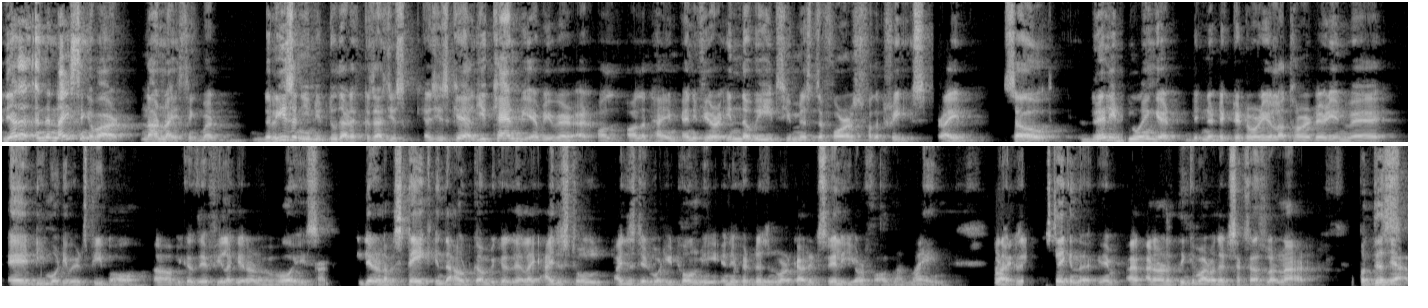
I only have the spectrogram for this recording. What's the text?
The other and the nice thing about not nice thing, but the reason you need to do that is because as you as you scale, you can be everywhere at all all the time. And if you're in the weeds, you miss the forest for the trees, right? So really doing it in a dictatorial, authoritarian way, a demotivates people uh, because they feel like they don't have a voice. They don't have a stake in the outcome because they're like, I just told, I just did what you told me, and if it doesn't work out, it's really your fault, not mine. Right. Because stake in the game. I, I, don't have to think about whether it's successful or not. But this yeah.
